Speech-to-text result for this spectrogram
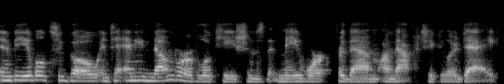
and be able to go into any number of locations that may work for them on that particular day.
